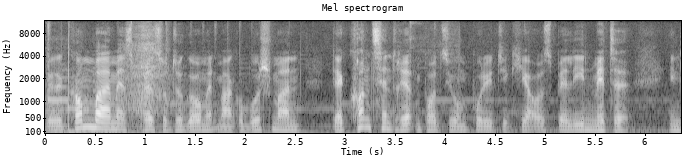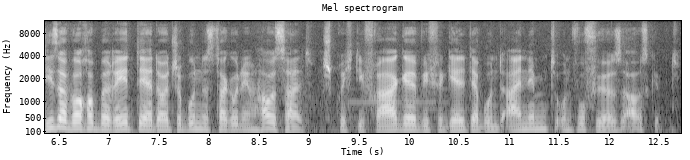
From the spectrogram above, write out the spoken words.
Willkommen beim Espresso to go mit Marco Buschmann, der konzentrierten Portion Politik hier aus Berlin-Mitte. In dieser Woche berät der Deutsche Bundestag über den Haushalt, sprich die Frage, wie viel Geld der Bund einnimmt und wofür es ausgibt.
